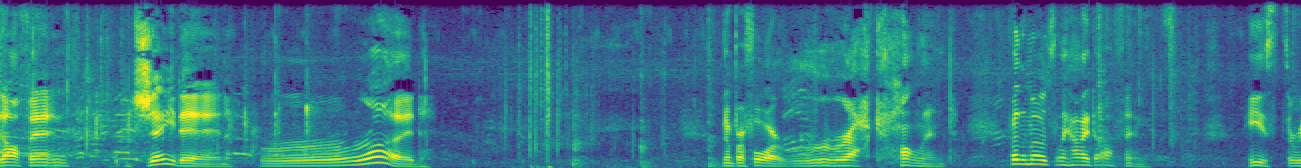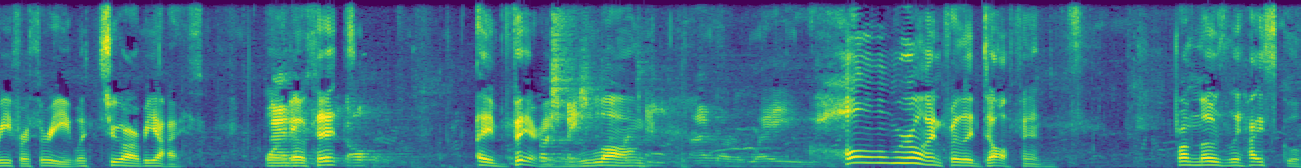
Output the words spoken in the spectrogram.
Dolphins, Jaden Rudd. Number four, Rock Holland for the Mosley High Dolphins. He's three for three with two RBIs. One of those hits, a very long number 10, Tyler Wade. home run for the Dolphins from Mosley High School.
